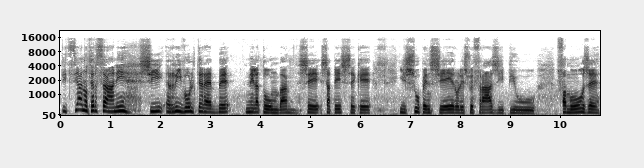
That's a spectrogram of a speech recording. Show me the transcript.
Tiziano Terzani si rivolterebbe nella tomba se sapesse che il suo pensiero, le sue frasi più famose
